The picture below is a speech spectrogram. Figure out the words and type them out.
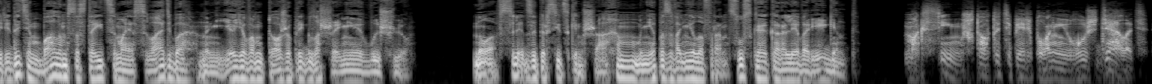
«Перед этим балом состоится моя свадьба, на нее я вам тоже приглашение вышлю». Ну а вслед за персидским шахом мне позвонила французская королева-регент. «Максим, что ты теперь планируешь делать?»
